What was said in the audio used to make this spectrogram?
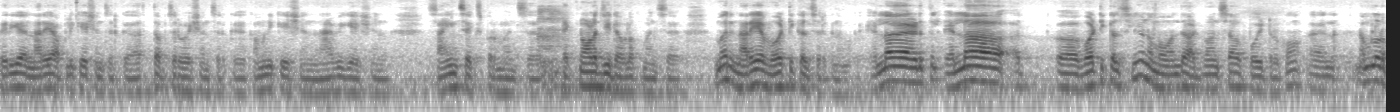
பெரிய நிறைய அப்ளிகேஷன்ஸ் இருக்குது அர்த் அப்சர்வேஷன்ஸ் இருக்குது communication navigation science experiments technology developments இந்த மாதிரி நிறைய வேர்ட்டிகல்ஸ் இருக்குது நமக்கு. எல்லா இடத்துல எல்லா வேர்ட்டிகல்ஸ்லையும் நம்ம வந்து அட்வான்ஸாக போயிட்டுருக்கோம் நம்மளோட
